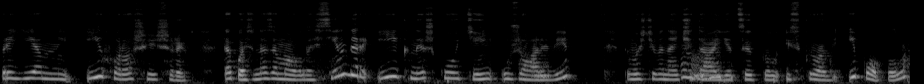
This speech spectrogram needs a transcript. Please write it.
приємний і хороший шрифт. Так ось вона замовила Сіндер і книжку Тінь у жареві, тому що вона читає цикл із крові і попелу.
